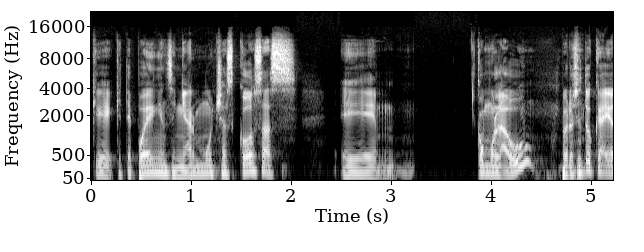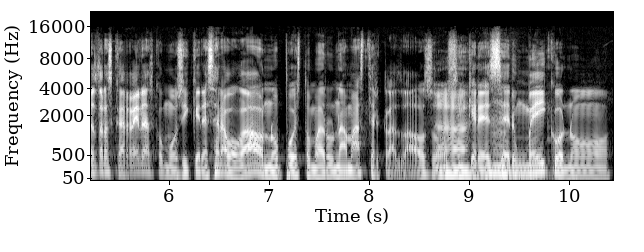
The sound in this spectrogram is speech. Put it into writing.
que, que te pueden enseñar muchas cosas, eh, como la U. Pero siento que hay otras carreras, como si querés ser abogado, no puedes tomar una masterclass, ¿vaos? O Ajá, si querés ser un médico, no,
